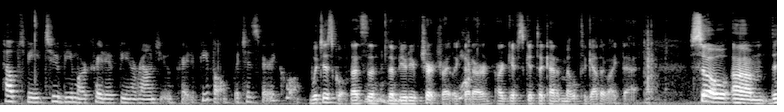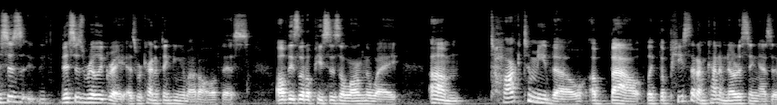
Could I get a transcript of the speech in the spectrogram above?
helped me to be more creative being around you, creative people, which is very cool. which is cool. That's the the beauty of church, right? Like Yeah. that our our gifts get to kind of meld together like that. So um, this is this is really great as we're kind of thinking about all of this, all these little pieces along the way. Um, talk to me though about like the piece that I'm kind of noticing as a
